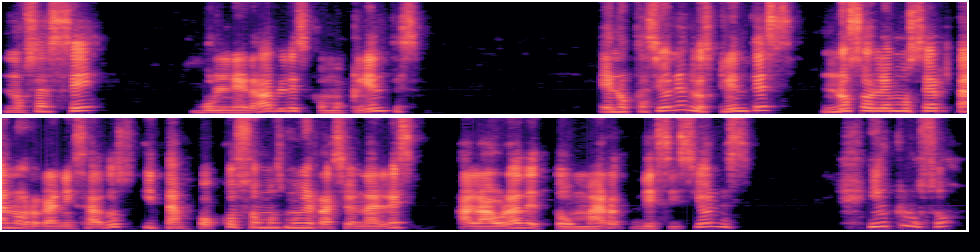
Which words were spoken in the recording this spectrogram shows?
nos hace vulnerables como clientes. En ocasiones los clientes no solemos ser tan organizados y tampoco somos muy racionales a la hora de tomar decisiones. Incluso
